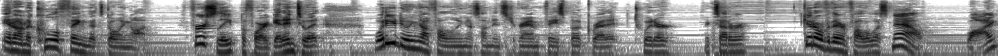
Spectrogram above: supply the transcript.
in on a cool thing that's going on. Firstly, before I get into it, what are you doing not following us on Instagram, Facebook, Reddit, Twitter, etc.? Get over there and follow us now. Why?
